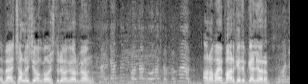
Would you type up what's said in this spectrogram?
E Ben çalışıyorum, koşturuyorum, görmüyor musun? Sen gelmedin, pazar uğraş satılmıyor. Arabayı park edip geliyorum. Hadi.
